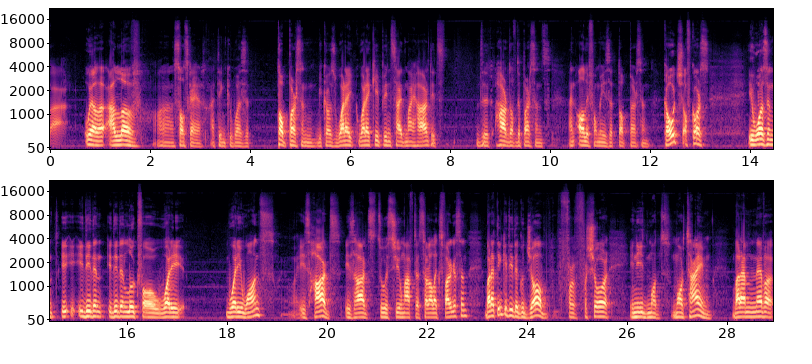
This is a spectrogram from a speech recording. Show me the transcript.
Uh, well, I love uh, Solskjaer. I think he was a top person because what I what I keep inside my heart, it's the heart of the persons, and Oli for me is a top person. Coach, of course, he wasn't. He, didn't. He didn't look for what he what he wants. It's hard. It's hard to assume after Sir Alex Ferguson, but I think he did a good job. For for sure, he need more more time, but I'm never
